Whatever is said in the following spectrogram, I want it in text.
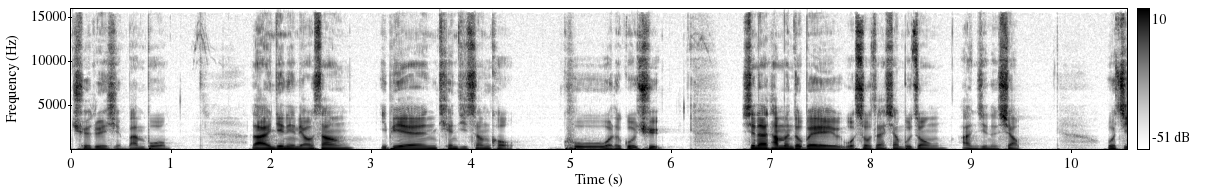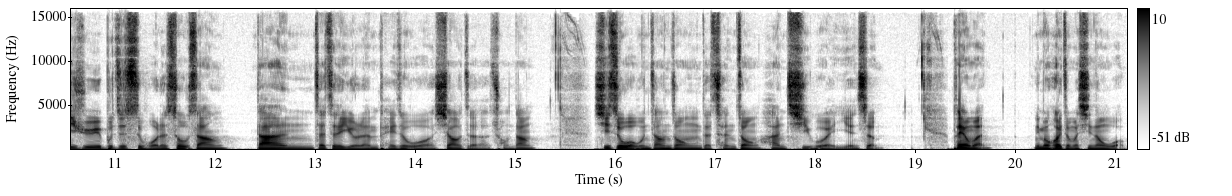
却略显斑驳。来点点疗伤，一边舔舐伤口，哭我的过去。现在他们都被我收在相簿中，安静的笑。我继续不知死活的受伤，但在这里有人陪着我，笑着闯荡，稀释我文章中的沉重和气味颜色。朋友们，你们会怎么形容我？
